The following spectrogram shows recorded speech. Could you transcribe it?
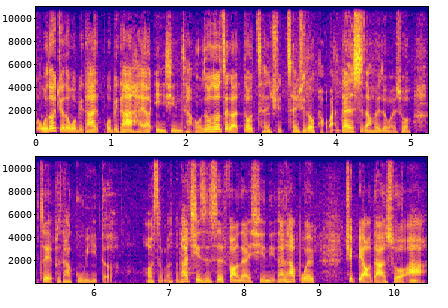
我都觉得我比他，我比他还要硬心肠。我就说这个都程序程序都跑完，但是市长会认为说这也不是他故意的，或什么什么，他其实是放在心里，但是他不会去表达说啊，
